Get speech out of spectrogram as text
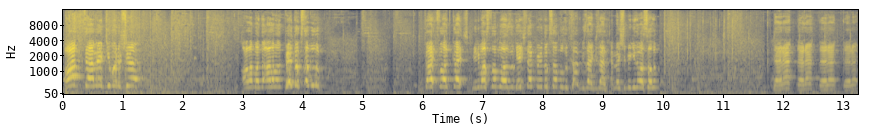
Hop selamünaleyküm vuruşu. Alamadı alamadı. P90 buldum. Kaç Fuat kaç. Benim basmam lazım. Gençler P90 bulduk. Tamam güzel güzel. Hemen şu bir gidip basalım. Dere dere dere dere.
